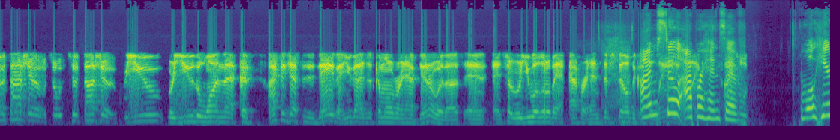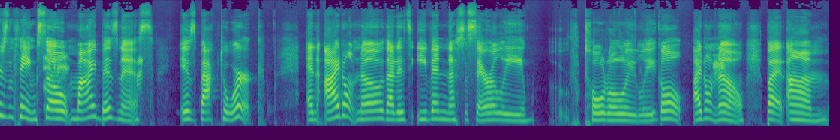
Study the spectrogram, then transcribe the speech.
So Tasha, so, so Tasha, were you were you the one that? Because I suggested to Dave that you guys just come over and have dinner with us, and, and so were you a little bit apprehensive still? Because I'm still like, apprehensive. Told- Well, here's the thing. So Okay. my business is back to work. And I don't know that it's even necessarily totally legal. I don't know. But um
